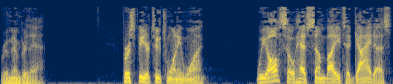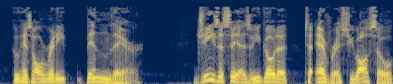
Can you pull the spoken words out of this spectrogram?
Remember that. 1 Peter 2.21. We also have somebody to guide us who has already been there. Jesus is, when you go to, to Everest, you also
